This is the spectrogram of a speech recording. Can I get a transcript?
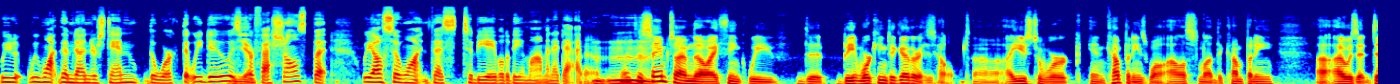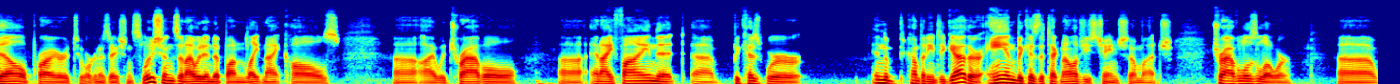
We we want them to understand the work that we do as Yep. professionals, but we also want this to be able to be a mom and a dad. At the same time, though, I think we've the being working together has helped. Uh, I used to work in companies while Alison led the company. Uh, I was at Dell prior to Organization Solutions, and I would end up on late night calls. Uh, I would travel, uh, and I find that uh, because we're in the company together, and because the technology's changed so much, travel is lower. Uh,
